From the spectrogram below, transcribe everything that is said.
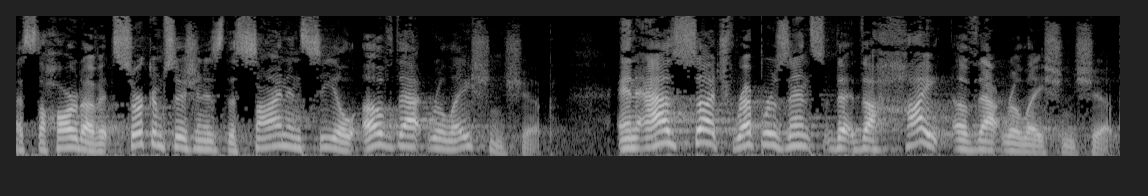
That's the heart of it. Circumcision is the sign and seal of that relationship, and as such represents the, the height of that relationship.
